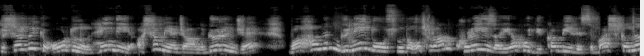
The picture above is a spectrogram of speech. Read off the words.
dışarıdaki ordunun Hende'yi aşamayacağını görünce Vaha'nın güneydoğusunda oturan Kureyza Yahudi kabilesi başkanı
